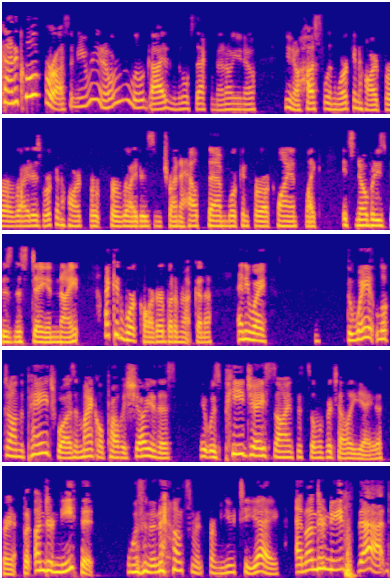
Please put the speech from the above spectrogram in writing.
kind of cool for us. I mean, we, you know, we're little guys in the middle of Sacramento, you know, you know, hustling, working hard for our writers, working hard for, for writers and trying to help them, working for our clients like it's nobody's business day and night. I could work harder, but I'm not gonna. Anyway, the way it looked on the page was, and Michael will probably show you this, it was PJ signs at Silver Yay. That's very, but underneath it was an announcement from UTA. And underneath that,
